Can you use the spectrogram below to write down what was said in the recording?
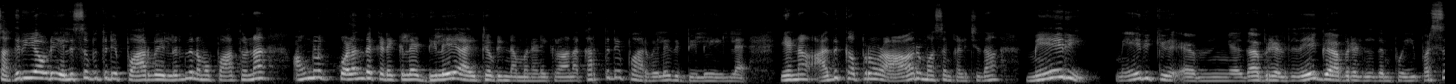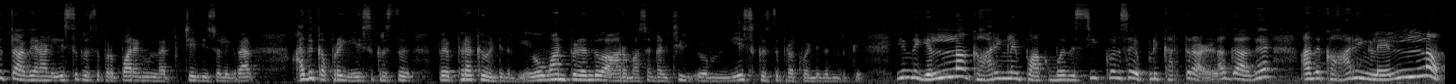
சகரியாவுடைய எலிசபெத்துடைய பார்வையிலிருந்து நம்ம பார்த்தோன்னா அவங்களுக்கு குழந்தை கிடைக்கல, டிலே ஆயிட்டு அப்படின்னு நம்ம நினைக்கிறோம். ஆனால் கர்த்தருடைய பார்வையில் இது டிலே இல்லை ஏன்னா அதுக்கப்புறம் ஒரு ஆறு மாதம் கழிச்சு தான் மேரி மேரிக்கு ம் காபிரியேல் இதே காபிரியேல் தூதன் போய் பரிசுத்தாவியனால் இயேசு கிறிஸ்து பிறப்பார் செய்தி சொல்லுகிறார். அதுக்கப்புறம் இயேசு கிறிஸ்து பிற பிறக்க வேண்டியது இருக்குது யோவான் பிறந்து ஆறு மாதம் கழிச்சு இயேசு கிறிஸ்து பிறக்க வேண்டியது இருந்திருக்கு. இந்த எல்லா காரியங்களையும் பார்க்கும்போது இந்த சீக்வன்ஸை எப்படி கருத்துற அழகாக அந்த காரியங்களை எல்லாம்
